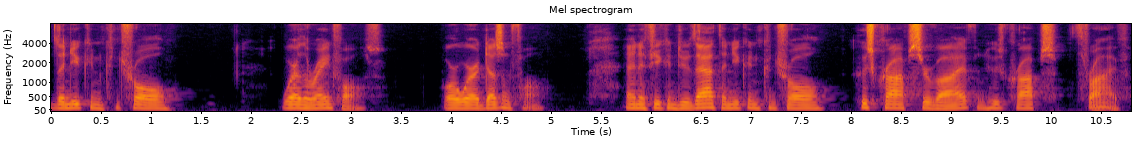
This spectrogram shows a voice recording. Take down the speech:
then you can control where the rain falls or where it doesn't fall. And if you can do that, then you can control whose crops survive and whose crops thrive.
